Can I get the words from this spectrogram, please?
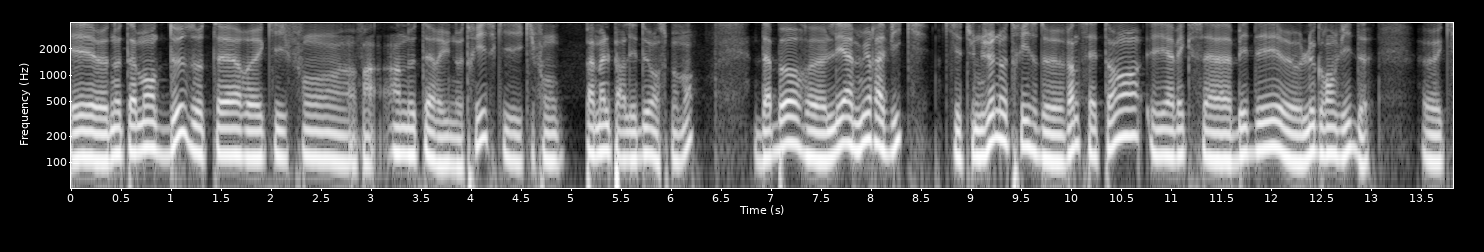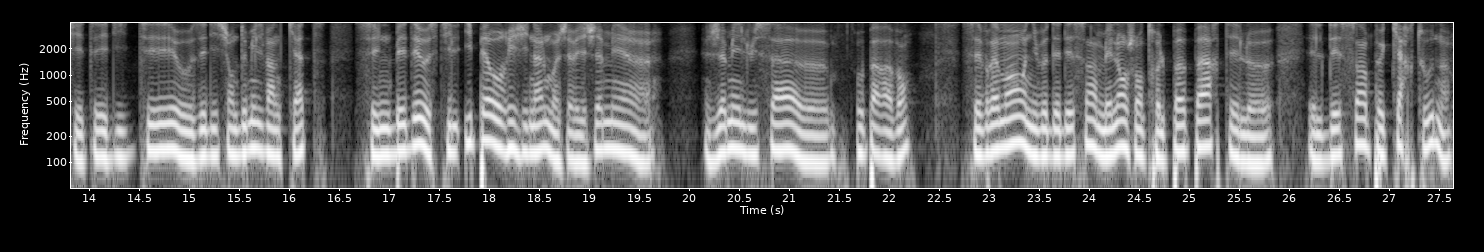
Et notamment deux auteurs qui font, enfin un auteur et une autrice qui, qui font pas mal parler d'eux en ce moment. D'abord euh, Léa Muravik, qui est une jeune autrice de 27 ans et avec sa BD euh, Le Grand Vide, euh, qui était éditée aux éditions 2024. C'est une BD au style hyper original. Moi, j'avais jamais, jamais lu ça auparavant. C'est vraiment au niveau des dessins un mélange entre le pop art et le, et le dessin un peu cartoon.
